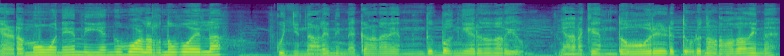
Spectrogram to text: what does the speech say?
എടമോനെ നീ അങ്ങ് വളർന്നു പോയല്ല? കുഞ്ഞുനാളിൽ നിന്നെ കാണാൻ എന്ത് ഭംഗിയായിരുന്നെന്നറിയോ? ഞാനൊക്കെ എന്തോരം എടുത്തോണ്ട് നടന്നതാ നിന്നെ.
